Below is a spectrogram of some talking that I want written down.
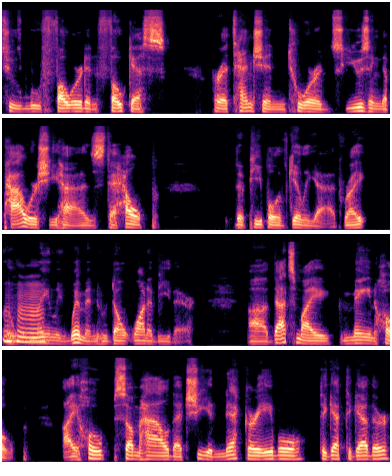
to move forward and focus her attention towards using the power she has to help the people of Gilead, right? Mhm. Mainly women who don't want to be there. Uh, that's my main hope. I hope somehow that she and Nick are able to get together.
